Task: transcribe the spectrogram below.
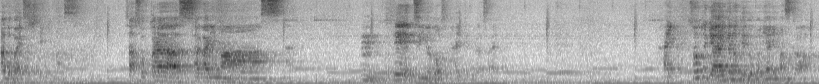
アドバイスしていきます。さあそこから下がります。うん。で次の動作入ってください。はい。その時相手の手どこにありますか？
